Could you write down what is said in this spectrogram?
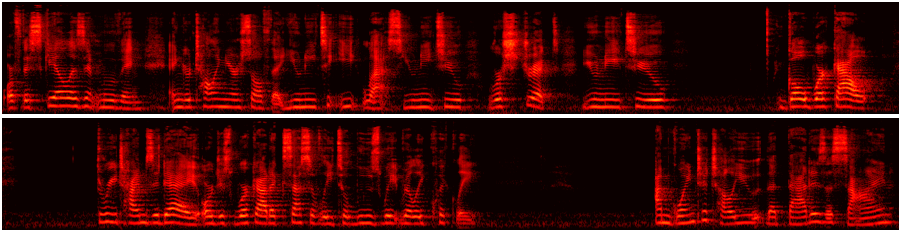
or if the scale isn't moving and you're telling yourself that you need to eat less, you need to restrict, you need to go work out three times a day or just work out excessively to lose weight really quickly, I'm going to tell you that that is a sign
